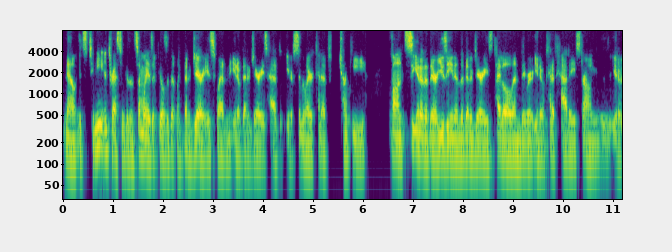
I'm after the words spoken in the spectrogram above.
Now it's to me interesting because in some ways it feels a bit like Ben and Jerry's when you know Ben and Jerry's had you know similar kind of chunky fonts, you know, that they're using in the Ben and Jerry's title, and they were, you know, kind of had a strong, you know,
